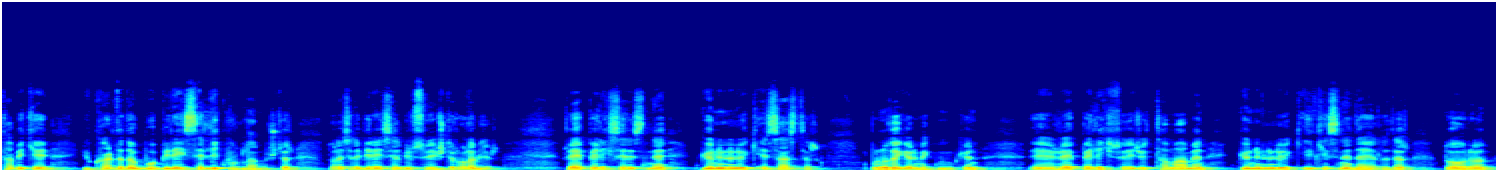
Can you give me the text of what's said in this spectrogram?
tabii ki yukarıda da bu bireysellik vurgulanmıştır. Dolayısıyla bireysel bir süreçtir olabilir. Rehberlik serisinde gönüllülük esastır. Bunu da görmek mümkün. E, rehberlik süreci tamamen gönüllülük ilkesine dayalıdır. Doğru.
